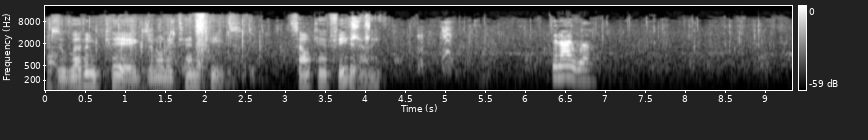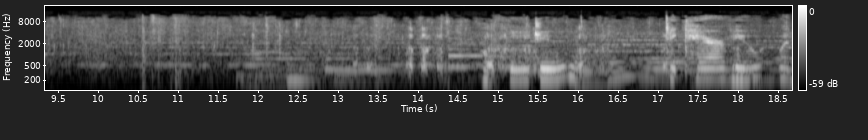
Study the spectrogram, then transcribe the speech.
There's 11 pigs and only 10 teats. Sal can't feed it, honey. Then I will. We'll feed you, take care of you, and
